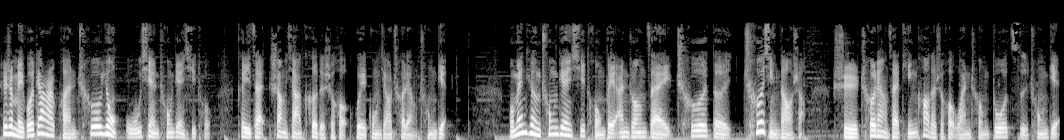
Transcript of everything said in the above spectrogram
这是美国第二款车用无线充电系统，可以在上下课的时候为公交车辆充电。Momentum 充电系统被安装在车的车行道上，使车辆在停靠的时候完成多次充电。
